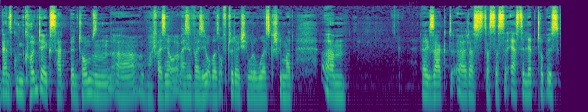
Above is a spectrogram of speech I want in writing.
ganz guten Kontext hat Ben Thompson, äh, ich weiß nicht, weiß, weiß nicht, ob er es auf Twitter geschrieben oder wo er es geschrieben hat. Ähm, er hat gesagt, äh, dass, dass das erste Laptop ist,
